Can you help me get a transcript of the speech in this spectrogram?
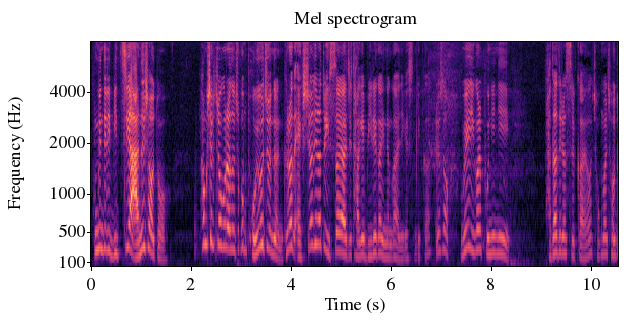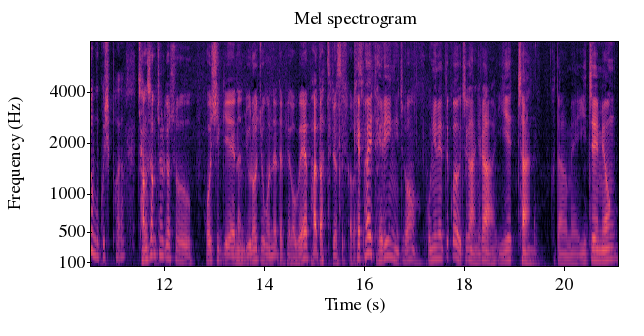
국민들이 믿지 않으셔도 형식적으로라도 조금 보여주는 그런 액션이라도 있어야지 당의 미래가 있는 거 아니겠습니까? 그래서 왜 이걸 본인이 받아들였을까요? 정말 저도 묻고 싶어요. 장성철 교수 보시기에는 윤호중 원내대표가 왜 받아들였을까. 개파의 대리인이죠. 본인의 뜻과 의지가 아니라 이해찬, 그 다음에 이재명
